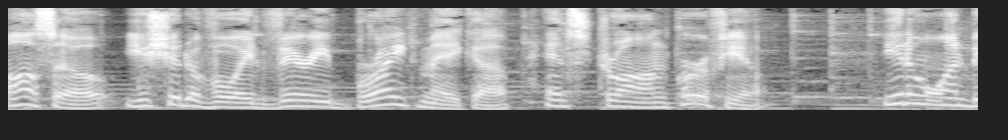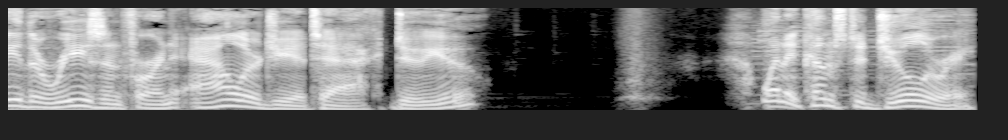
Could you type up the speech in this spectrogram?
Also, you should avoid very bright makeup and strong perfume. You don't want to be the reason for an allergy attack, do you? When it comes to jewelry,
